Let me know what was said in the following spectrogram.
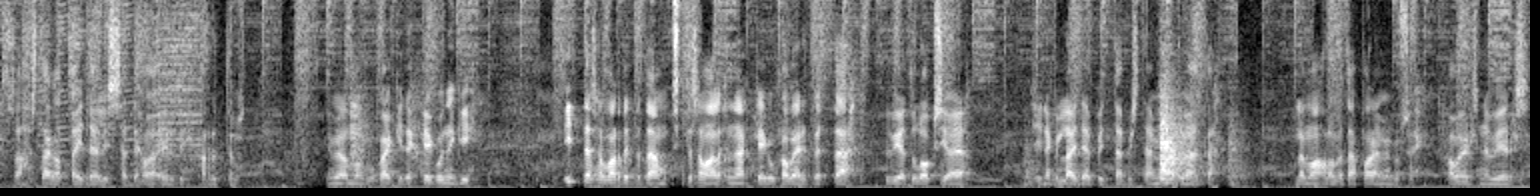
saa sitä kautta itse lisää tehoja irti harjoittelusta. Nimenomaan kun kaikki tekee kuitenkin itseänsä varten tätä, mutta sitten samalla se näkee, kun kaverit vettää hyviä tuloksia ja siinä kyllä itse pitää pistää miettimään, että kyllä mä haluan vetää paremmin kuin se kaveri sinne vieressä.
